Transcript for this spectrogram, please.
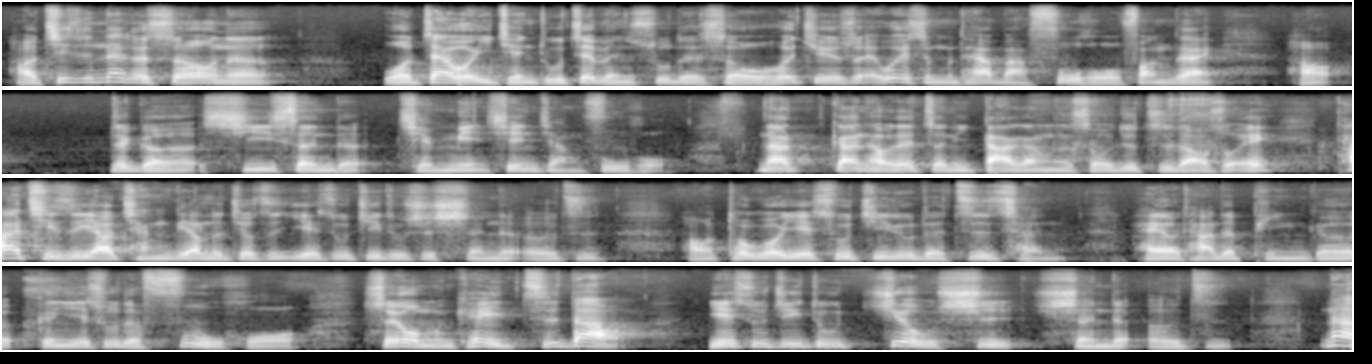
好，其实那个时候呢，我在我以前读这本书的时候，我会觉得说，诶，为什么他要把复活放在好？这个牺牲的前面先讲复活，那刚才我在整理大纲的时候就知道说，诶，他其实要强调的就是耶稣基督是神的儿子。好，透过耶稣基督的自成，还有他的品格跟耶稣的复活，所以我们可以知道耶稣基督就是神的儿子。那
